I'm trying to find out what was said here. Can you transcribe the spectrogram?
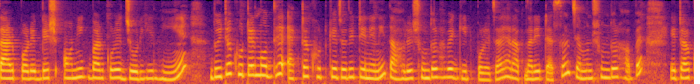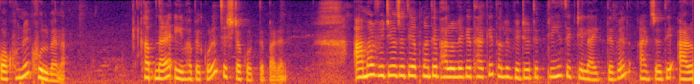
তারপরে বেশ অনেকবার করে জড়িয়ে নিয়ে দুইটা খুঁটের মধ্যে একটা খুঁটকে যদি টেনে নিই তাহলে সুন্দরভাবে গিট পড়ে যায় আর আপনার এই ট্যাসেল যেমন সুন্দর হবে, এটা আর কখনোই খুলবে না। আপনারা এইভাবে করে চেষ্টা করতে পারেন। আমার ভিডিও যদি আপনাদের ভালো লেগে থাকে, তাহলে ভিডিওতে প্লিজ একটি লাইক দেবেন। আর যদি আরও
